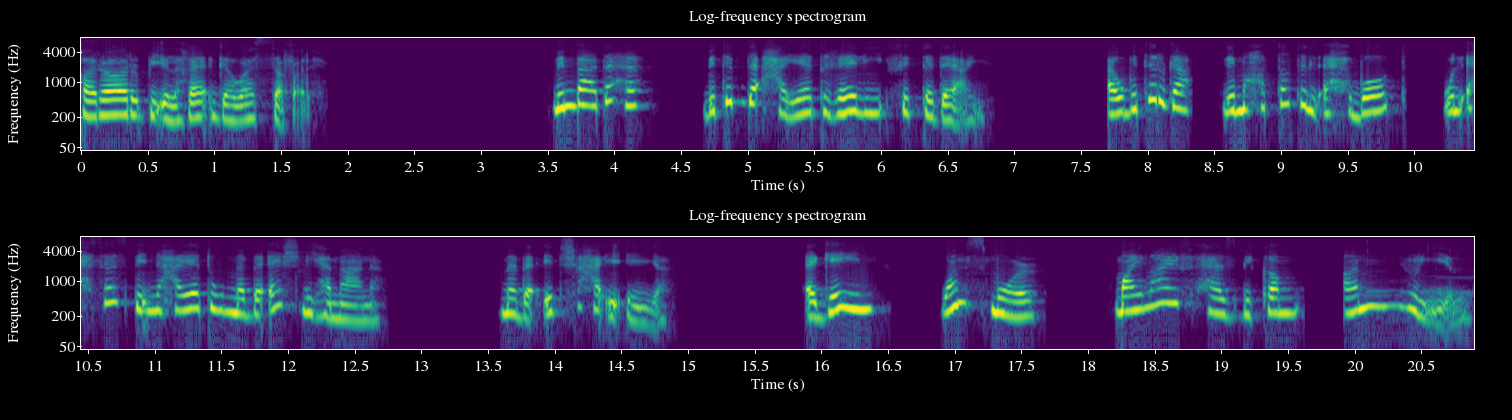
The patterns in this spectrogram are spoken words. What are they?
قرار بإلغاء جواز سفره من بعدها بتبدأ حياة غالي في التداعي أو بترجع لمحطات الإحباط والإحساس بإن حياته ما بقاش ليها معنى ما بقتش حقيقية Again, once more, my life has become unreal.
